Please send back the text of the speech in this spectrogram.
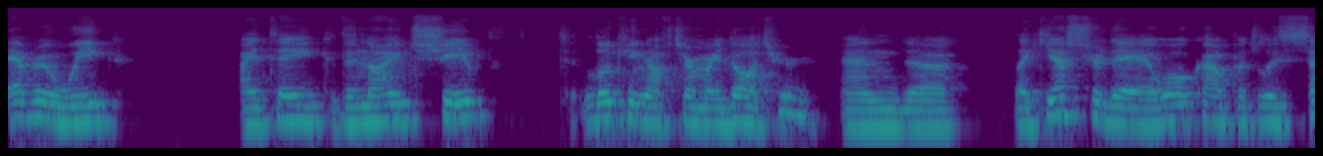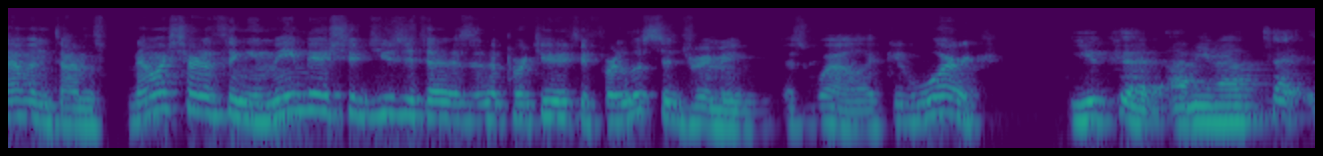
every week I take the night shift looking after my daughter. And uh, like yesterday, I woke up at least seven times. Now I started thinking maybe I should use it as an opportunity for lucid dreaming as well. It could work. You could. I mean, I'll you,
